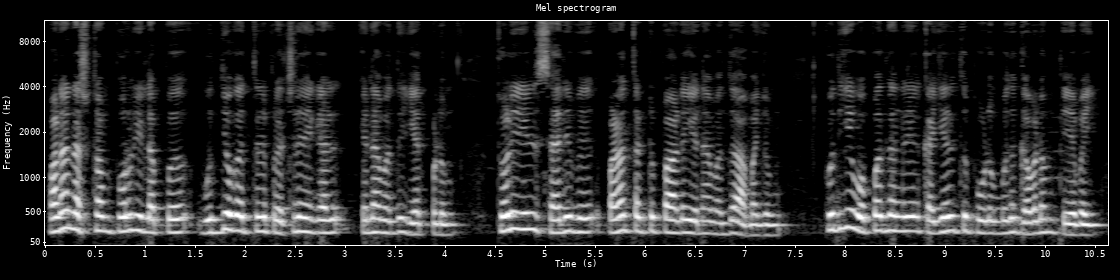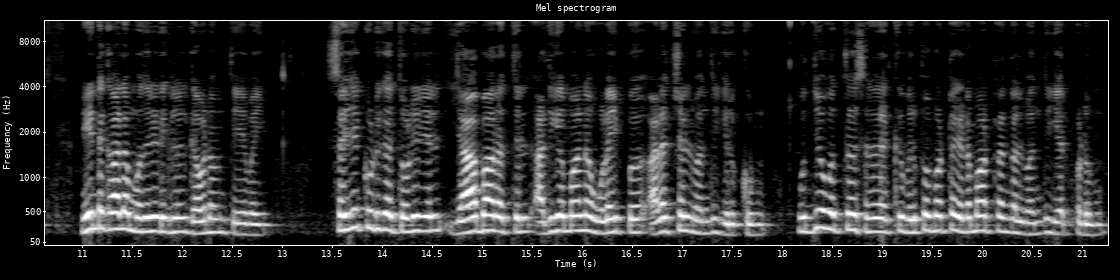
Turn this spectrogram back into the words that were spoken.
பண நஷ்டம் பொருள் இழப்பு உத்தியோகத்தில் பிரச்சனைகள் என வந்து ஏற்படும். தொழிலில் சரிவு பணத்தட்டுப்பாடு என வந்து அமையும். புதிய ஒப்பந்தங்களில் கையெழுத்து போடும்போது கவனம் தேவை. நீண்டகால முதலீடுகளில் கவனம் தேவை. செய்யக்கூடிய தொழிலில் வியாபாரத்தில் அதிகமான உழைப்பு அலைச்சல் வந்து இருக்கும். உத்தியோகத்தில் சிலருக்கு விருப்பமற்ற இடமாற்றங்கள் வந்து ஏற்படும்.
